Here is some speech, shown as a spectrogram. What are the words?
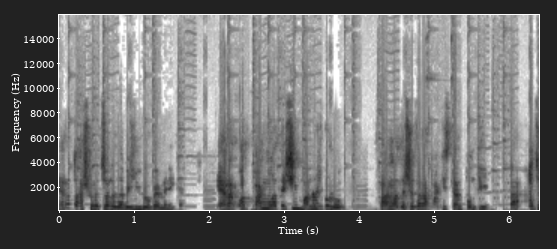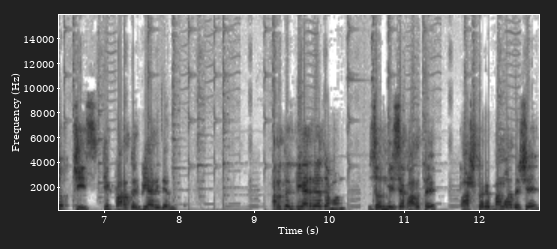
এরা তো আসলে চলে যাবে ইউরোপ, আমেরিকা। এরা অ- বাংলাদেশি মানুষগুলো, বাংলাদেশে যারা পাকিস্তান পন্থী তারা আজব চিজ, ঠিক ভারতের বিহারীদের মতো। ভারতের বিহারীরা যেমন জন্মিছে ভারতে পাশ করে বাংলাদেশে,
